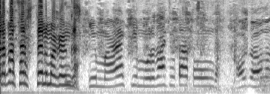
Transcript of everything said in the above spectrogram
ಎಲ್ಬ ಸರ್ಸ್ತೇನೆ ಮಗಂಗ. ಕಿಮ್ಮ ಕಿ ಮುರ್ದಾ ಚುಟಾ ಹಿಂಗ. ಹೌದು ಹೌದು.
